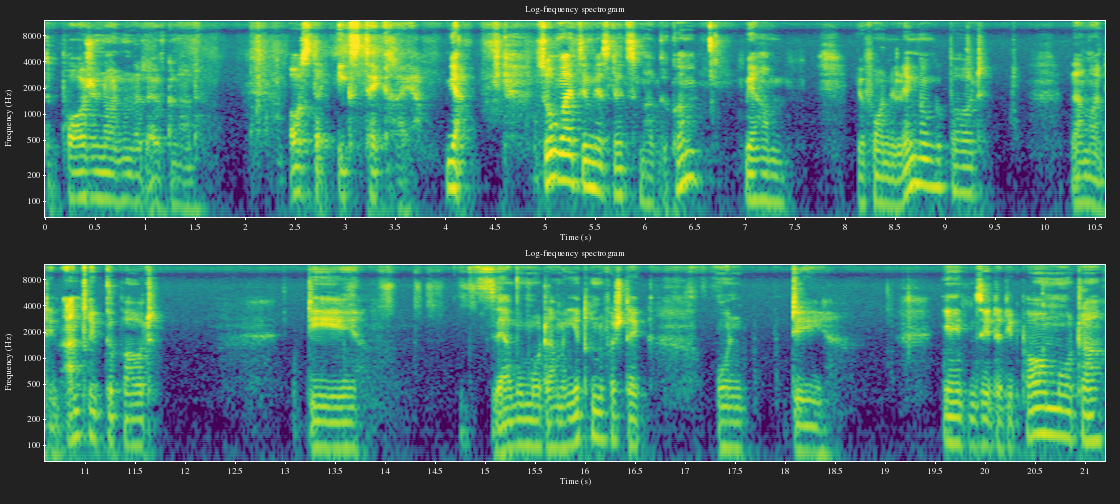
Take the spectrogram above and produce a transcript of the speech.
der Porsche 911 genannt. Aus der X-Tech-Reihe. Ja, so weit sind wir das letzte Mal gekommen. Wir haben hier vorne eine Lenkung gebaut. Dann haben wir den Antrieb gebaut. Die Servomotor haben wir hier drin versteckt. Und die hier hinten seht ihr die Powermotor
